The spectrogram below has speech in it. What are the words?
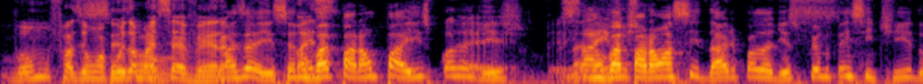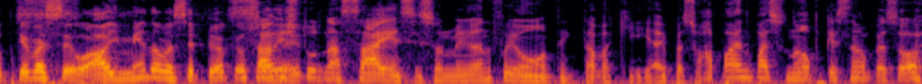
vamos fazer uma Você coisa não- mais severa. Mas é isso, você não Mas- vai parar um país por causa É, disso. Né? Não vai parar uma cidade por causa disso, porque não tem sentido. Porque vai ser, a emenda vai ser pior que o Saiu um estudo na Science, se eu não me engano, foi ontem, que tava aqui. Aí o pessoal, rapaz, não passa isso não, porque senão o pessoal.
